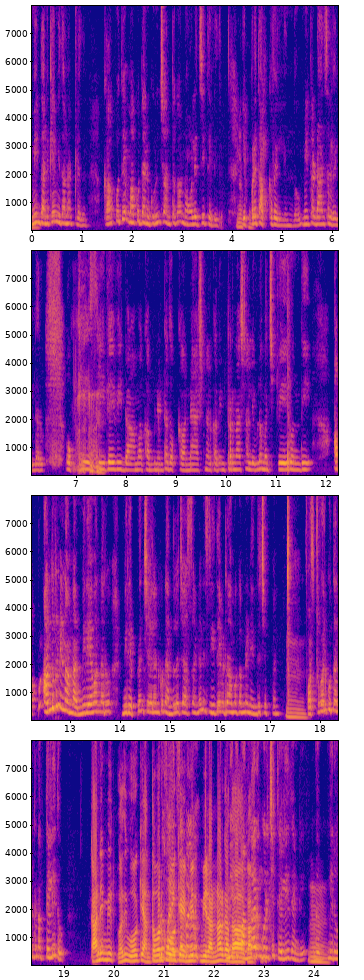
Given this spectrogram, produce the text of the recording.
మేము దానికేం ఇది అనట్లేదు కాకపోతే మాకు దాని గురించి అంతగా నాలెడ్జ్ తెలియదు. ఎప్పుడైతే అక్క వెళ్ళిందో మిగతా డాన్సర్లు వెళ్ళారు. ఓకే శ్రీదేవి డ్రామా కంపెనీ అంటే అది ఒక నేషనల్ కదా ఇంటర్నేషనల్ లెవెల్లో మంచి పేరు ఉంది. అప్పుడు అందుకు నేను అన్నాను. మీరు ఏమన్నారు మీరు ఎప్పుడైనా చేయాలనుకుని ఎందులో చేస్తానంటే నేను శ్రీదేవి డ్రామా కంపెనీ నేను ఎందుకు చెప్పాను. ఫస్ట్ వరకు దానికి నాకు తెలీదు. కానీ మీరు అది ఓకే అంతవరకు ఓకే. మీరు మీరు అన్నారు కదా బంగారం గురించి తెలియదండి. మీరు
